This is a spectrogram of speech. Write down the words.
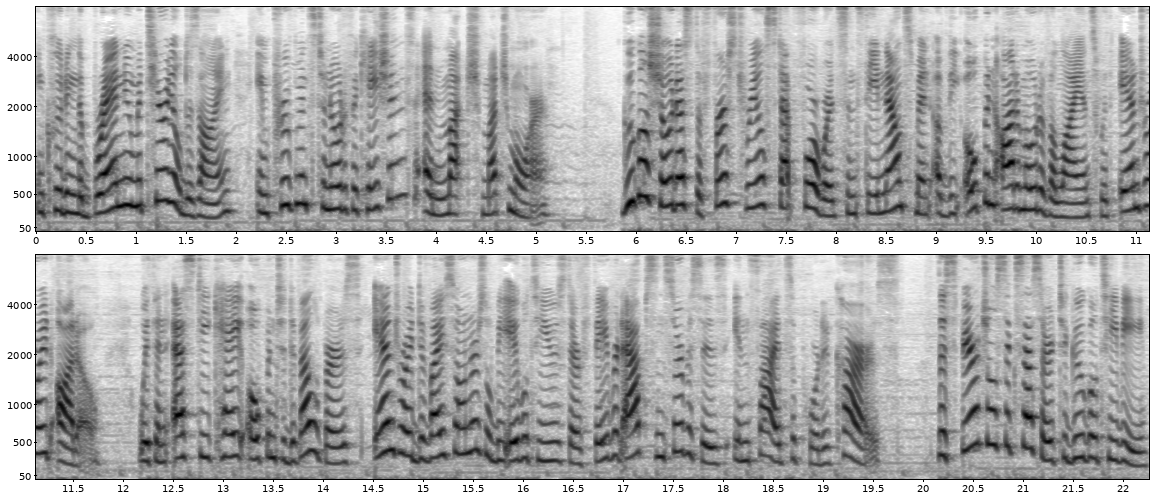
including the brand new material design, improvements to notifications, and much, much more. Google showed us the first real step forward since the announcement of the Open Automotive Alliance with Android Auto. With an SDK open to developers, Android device owners will be able to use their favorite apps and services inside supported cars. The spiritual successor to Google TV,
